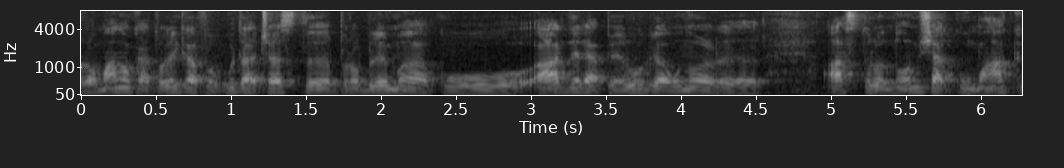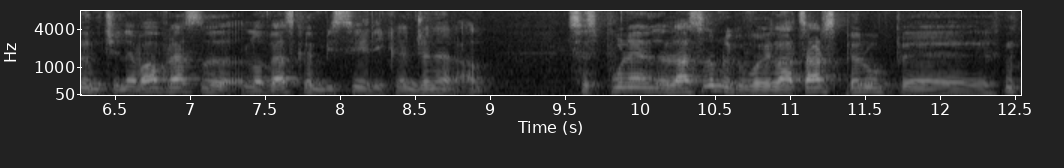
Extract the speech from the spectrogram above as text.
Romano-Catolică a făcut această problemă cu arderea pe rugă unor uh, astronomi și acum, când cineva vrea să lovească în biserică, în general, se spune, lasă domnule că voi l-ați ars pe rug pe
